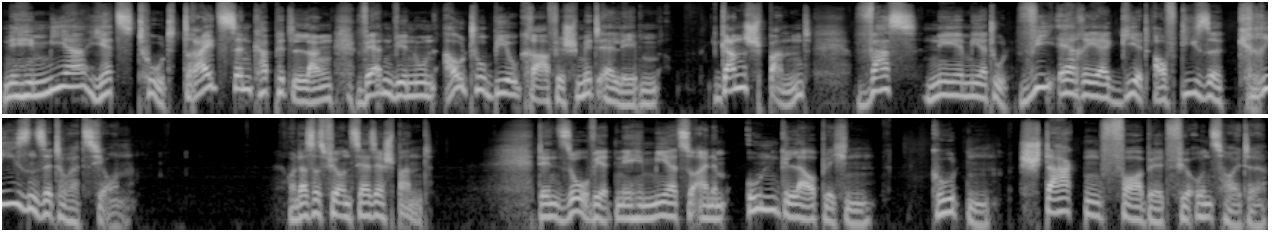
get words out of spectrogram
Nehemia jetzt tut, 13 Kapitel lang, werden wir nun autobiografisch miterleben. Ganz spannend, was Nehemia tut, wie er reagiert auf diese Krisensituation. Und das ist für uns sehr, sehr spannend. Denn so wird Nehemia zu einem unglaublichen, guten, starken Vorbild für uns heute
